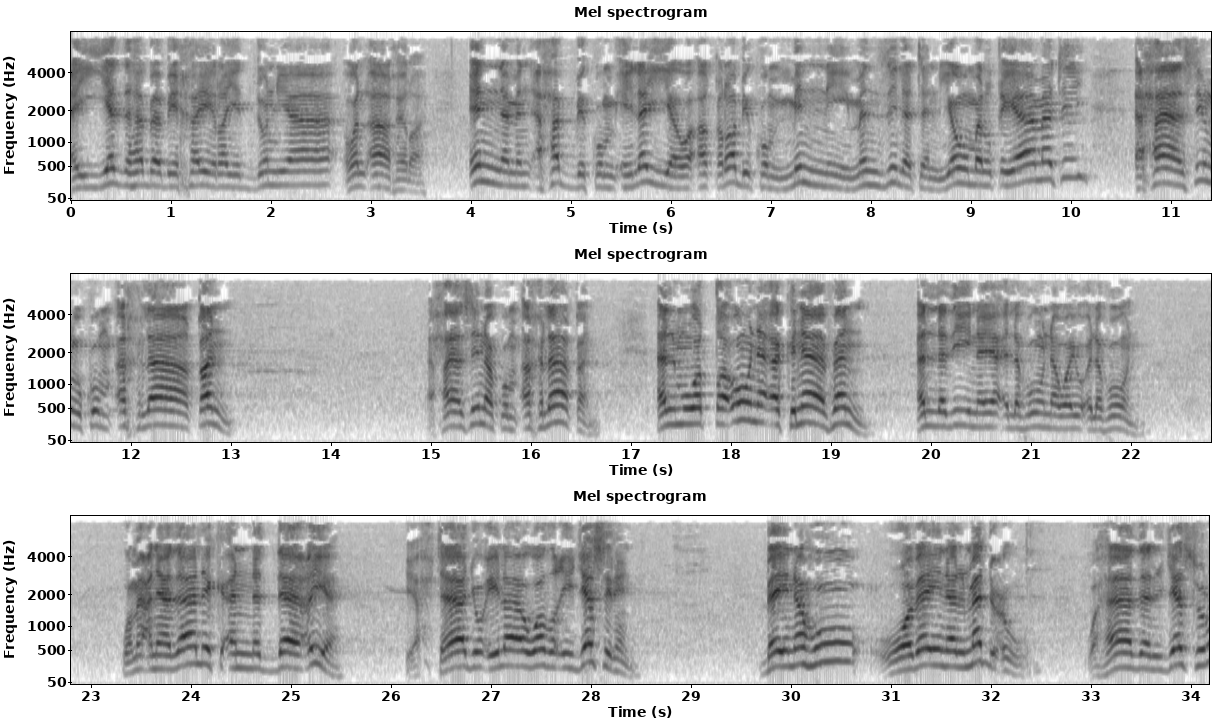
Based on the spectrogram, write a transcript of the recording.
أن يذهب بخيري الدنيا والآخرة. إن من أحبكم إلي وأقربكم مني منزلة يوم القيامة أحاسنكم اخلاقا. أحاسنكم اخلاقا. الموطؤون اكنافا. الذين يألفون ويؤلفون. ومعنى ذلك أن الداعية يحتاج إلى وضع جسر بينه وبين المدعو. وهذا الجسر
